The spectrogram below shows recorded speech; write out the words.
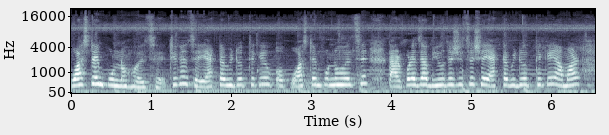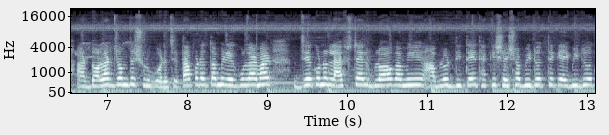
ওয়াচ টাইম পূর্ণ হয়েছে। ঠিক আছে, এই একটা ভিডিওর থেকে ওয়াচ টাইম পূর্ণ হয়েছে। তারপরে যা ভিউজ এসেছে, সেই একটা ভিডিওর থেকেই আমার ডলার জমতে শুরু করেছে। তারপরে তো আমি রেগুলার আমার যে কোনো লাইফস্টাইল ব্লগ আমি আপলোড দিতেই থাকি, সেসব ভিডিওর থেকে, এই ভিডিওর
